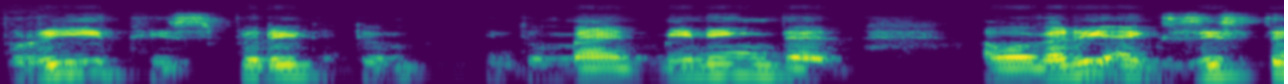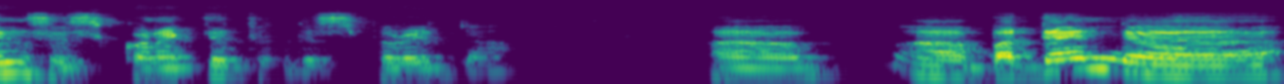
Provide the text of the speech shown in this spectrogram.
breathed His Spirit into into man, meaning that our very existence is connected to the Spirit. uh. Uh, uh, but then uh,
